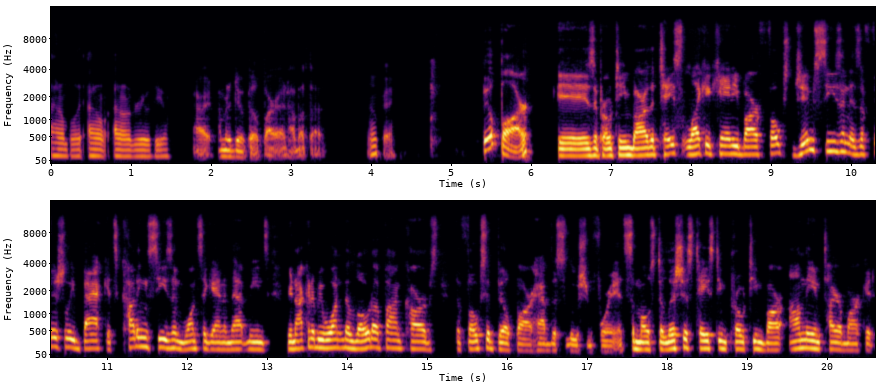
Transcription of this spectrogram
I don't believe. I don't. I don't agree with you. All right, I'm gonna do a Built Bar ad. How about that? Okay. Built Bar is a protein bar that tastes like a candy bar. Folks, gym season is officially back. It's cutting season once again, and that means you're not going to be wanting to load up on carbs. The folks at Built Bar have the solution for you. It's the most delicious tasting protein bar on the entire market,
